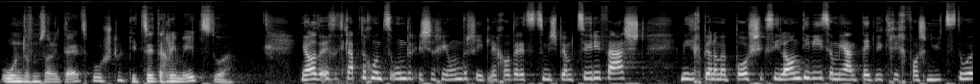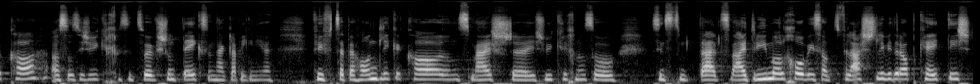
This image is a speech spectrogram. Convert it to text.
Und auf dem Sanitätsposten gibt es dort ein bisschen mehr zu tun? Ja, ich glaube, da kommt es unter, ist ein bisschen unterschiedlich. Oder jetzt zum Beispiel am Zürichfest, ich bin an einem Posten landeweise und wir haben dort wirklich fast nichts zu tun gehabt. Also es ist wirklich, wir sind zwölf Stunden da und haben glaube ich irgendwie 15 Behandlungen gehabt und das meiste ist wirklich nur so, sind es zum Teil zwei, dreimal gekommen, weil es halt das Fläschchen wieder abgehakt ist.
